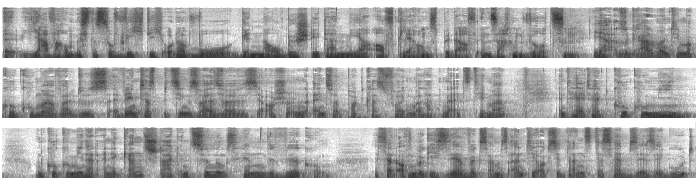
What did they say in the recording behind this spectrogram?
Äh, ja, warum ist es so wichtig oder wo genau besteht da mehr Aufklärungsbedarf in Sachen Würzen? Ja, also gerade beim Thema Kurkuma, weil du es erwähnt hast, beziehungsweise weil wir es ja auch schon in ein, zwei Podcast-Folgen mal hatten als Thema, enthält halt Kurkumin. Und Kurkumin hat eine ganz stark entzündungshemmende Wirkung. Ist halt auch ein wirklich sehr wirksames Antioxidant, deshalb sehr, sehr gut.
